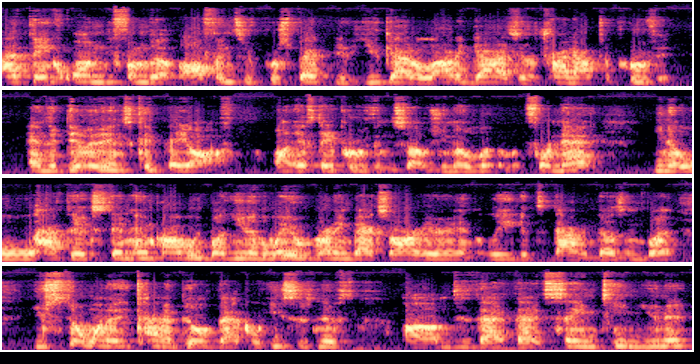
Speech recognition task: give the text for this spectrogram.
I think on from the offensive perspective, you got a lot of guys that are trying out to prove it, and the dividends could pay off on if they prove themselves. You know, Fournette, you know, we'll have to extend him probably, but you know, the way running backs are here in the league, it's a dime a dozen. But you still want to kind of build that cohesiveness, um, that that same team unit.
